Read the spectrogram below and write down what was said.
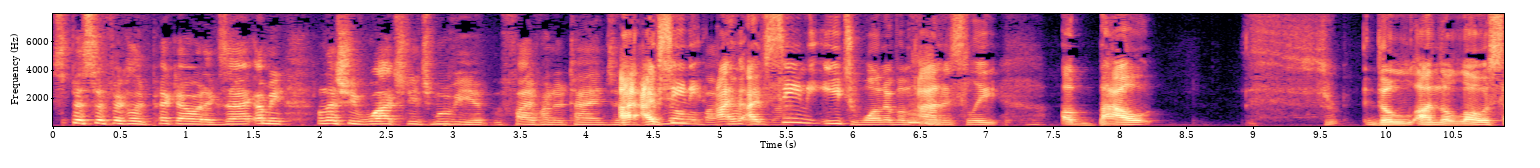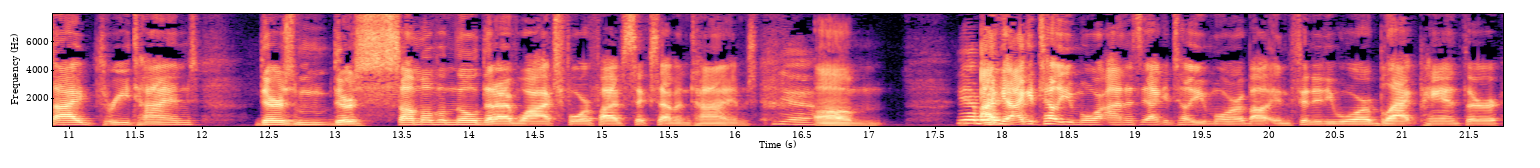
specifically pick out exact. I mean, unless you've watched each movie 500 times. and I, I've seen I've, I've seen each one of them honestly about th- the on the low side three times. There's there's some of them though that I've watched four, five, six, seven times. Yeah. Um, yeah, but I can, I can tell you more. Honestly, I can tell you more about Infinity War, Black Panther,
